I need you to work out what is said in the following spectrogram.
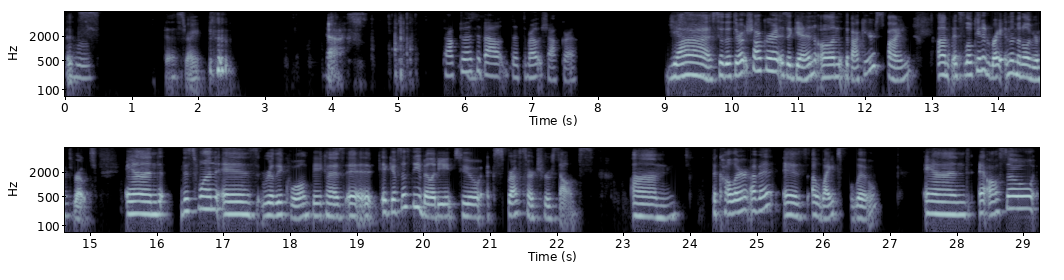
It's mm-hmm. this, right? yes. Talk to us about the throat chakra. Yeah, so the throat chakra is again on the back of your spine. Um, it's located right in the middle of your throat. And this one is really cool because it, it gives us the ability to express our true selves. Um, the color of it is a light blue. And it also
